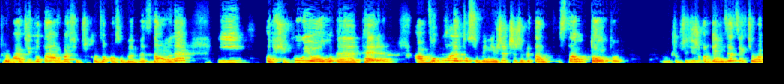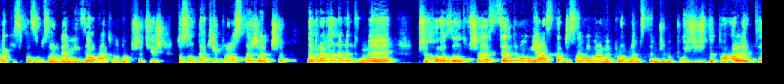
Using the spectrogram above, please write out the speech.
prowadzi, bo tam właśnie przychodzą osoby bezdomne i obsikują e, teren. A w ogóle to sobie nie życzy, żeby tam stał toj toj to przecież organizacja chciała w jakiś sposób zorganizować, no bo przecież to są takie proste rzeczy. Naprawdę nawet my, przechodząc przez centrum miasta, czasami mamy problem z tym, żeby pójść do toalety,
